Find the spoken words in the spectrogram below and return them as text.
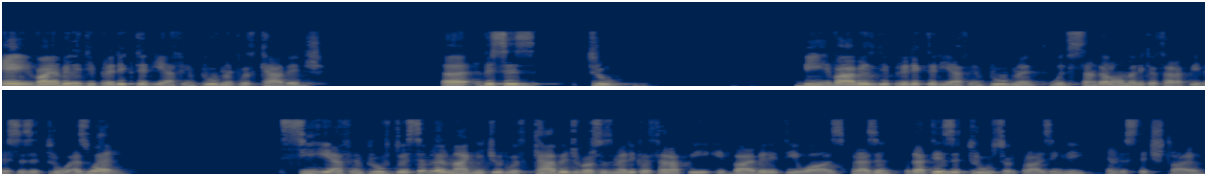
A, viability predicted EF improvement with CABG. Uh, this is true. B, viability predicted EF improvement with standalone medical therapy. This is true as well. CEF improved to a similar magnitude with CABG versus medical therapy if viability was present. That is true, surprisingly, in the STICH trial.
